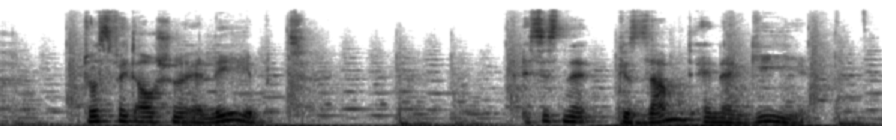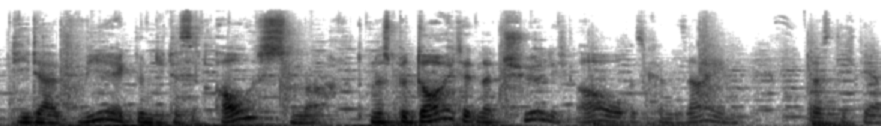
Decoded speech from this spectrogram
du hast vielleicht auch schon erlebt, es ist eine Gesamtenergie, die da wirkt und die das ausmacht. Und es bedeutet natürlich auch, es kann sein, dass dich der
